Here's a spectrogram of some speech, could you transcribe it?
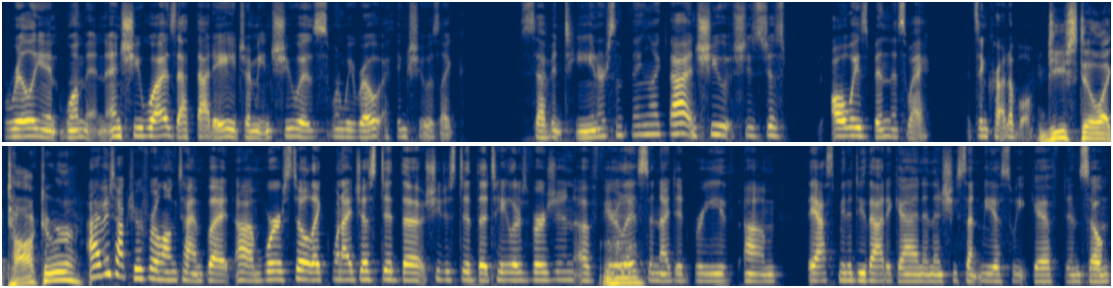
brilliant woman. And she was at that age. I mean, she was when we wrote. I think she was like seventeen or something like that, and she she's just always been this way. It's incredible. Do you still like talk to her? I haven't talked to her for a long time, but um, we're still like when I just did the she just did the Taylor's version of Fearless, and I did Breathe. Um, they asked me to do that again, and then she sent me a sweet gift, and so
